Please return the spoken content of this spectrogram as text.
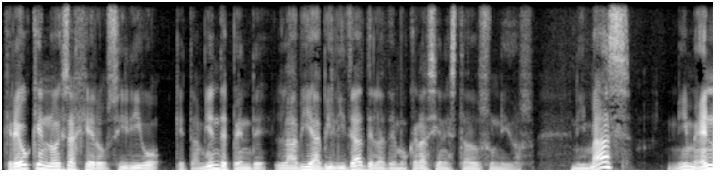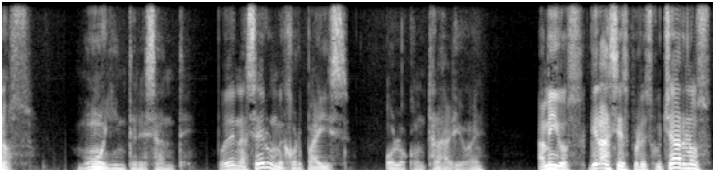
creo que no exagero si digo que también depende la viabilidad de la democracia en Estados Unidos. Ni más ni menos. Muy interesante. Pueden hacer un mejor país, o lo contrario, ¿eh? Amigos, gracias por escucharnos.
